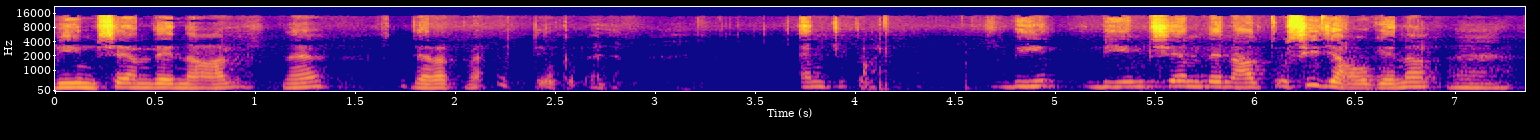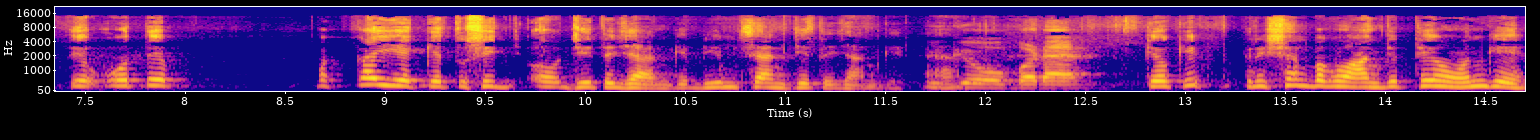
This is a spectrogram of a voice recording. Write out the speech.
ਭੀਮਸੈਨ ਦੇ ਨਾਲ ਹੈ ਜਰਾ ਮੈਂ ਉੱਤੇ ਹੋ ਕੇ ਬਹਿ ਜਾ ਐਮ ਚੁੱਪ ਕਰ। ਭੀਮ ਭੀਮਸੈਨ ਦੇ ਨਾਲ ਤੁਸੀਂ ਜਾਓਗੇ ਨਾ ਤੇ ਉਹ ਤੇ ਪੱਕਾ ਹੀ ਹੈ ਕਿ ਤੁਸੀਂ ਉਹ ਜਿੱਤ ਜਾਣਗੇ ਭੀਮਸੈਨ ਜਿੱਤ ਜਾਣਗੇ ਹੈਂ। ਕਿਉਂਕਿ ਉਹ ਬੜਾ ਹੈ ਕਿਉਂਕਿ ਕ੍ਰਿਸ਼ਨ ਭਗਵਾਨ ਜਿੱਥੇ ਹੋਣਗੇ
